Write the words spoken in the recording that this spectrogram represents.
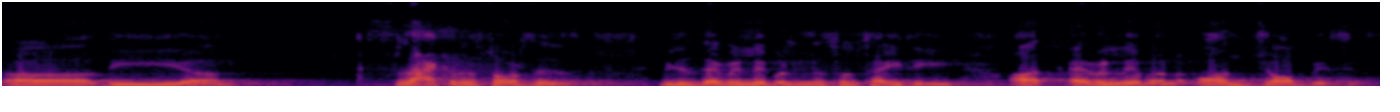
uh, the um, slack resources which is available in the society are available on job basis.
